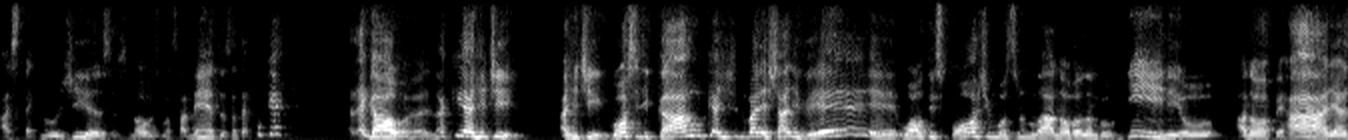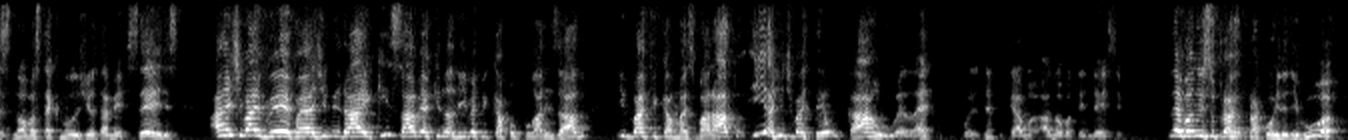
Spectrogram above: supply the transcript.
as tecnologias, os novos lançamentos, até porque é legal. Não é que a gente a gente gosta de carro que a gente não vai deixar de ver o auto esporte mostrando lá a nova Lamborghini, ou a nova Ferrari, as novas tecnologias da Mercedes. A gente vai ver, vai admirar e quem sabe aquilo ali vai ficar popularizado e vai ficar mais barato e a gente vai ter um carro elétrico, por exemplo, que é a nova tendência. Levando isso para a corrida de rua,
